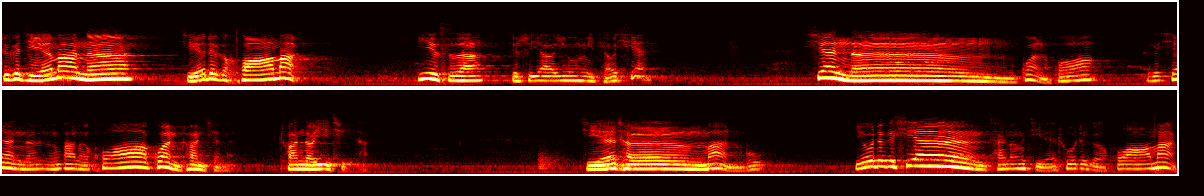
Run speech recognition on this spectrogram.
这个解慢呢，结这个花蔓，意思啊，就是要用一条线，线能贯花。这个线呢，能把那花贯穿起来，穿到一起的，结成幔故，由这个线才能解出这个花蔓。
